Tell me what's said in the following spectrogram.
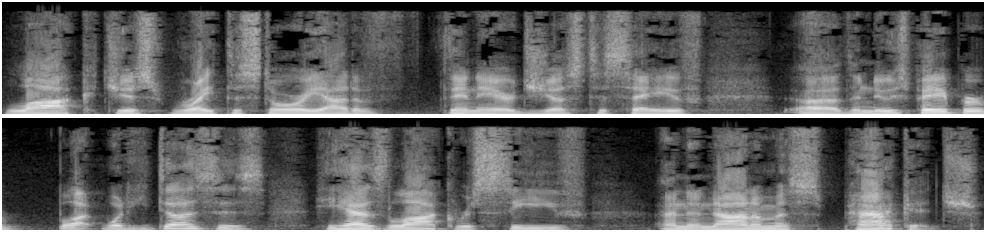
Locke just write the story out of thin air just to save uh, the newspaper. But what he does is he has Locke receive an anonymous package.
